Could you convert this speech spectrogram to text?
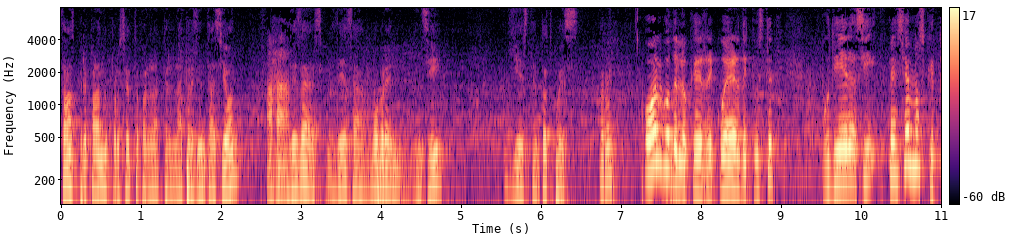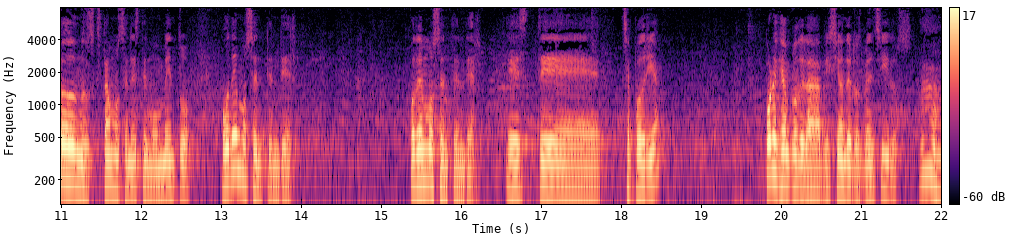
estamos preparando un proyecto para la, presentación De, esa, de esa obra en, sí. Y este, entonces pues, perdón. O algo de lo que recuerde, que usted pudiera, si pensemos que todos los que estamos en este momento podemos entender, podemos entender, este, ¿se podría? Por ejemplo, de la visión de los vencidos. Ah,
